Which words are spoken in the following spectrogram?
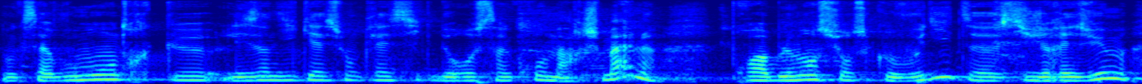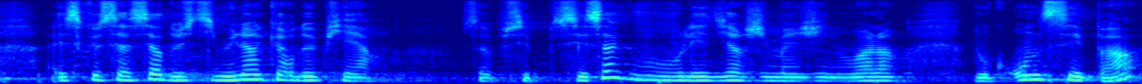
Donc ça vous montre que les indications classiques d'eurosynchro marchent mal, probablement sur ce que vous dites. Euh, Si je résume, est-ce que ça sert de stimuler un cœur de pierre? C'est- ça que vous voulez dire, j'imagine. Voilà. Donc on ne sait pas.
